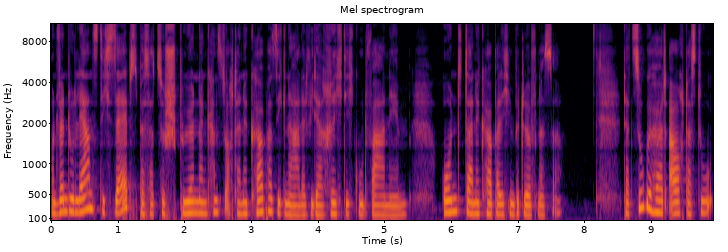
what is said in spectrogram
Und wenn du lernst, dich selbst besser zu spüren, dann kannst du auch deine Körpersignale wieder richtig gut wahrnehmen und deine körperlichen Bedürfnisse. Dazu gehört auch, dass du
